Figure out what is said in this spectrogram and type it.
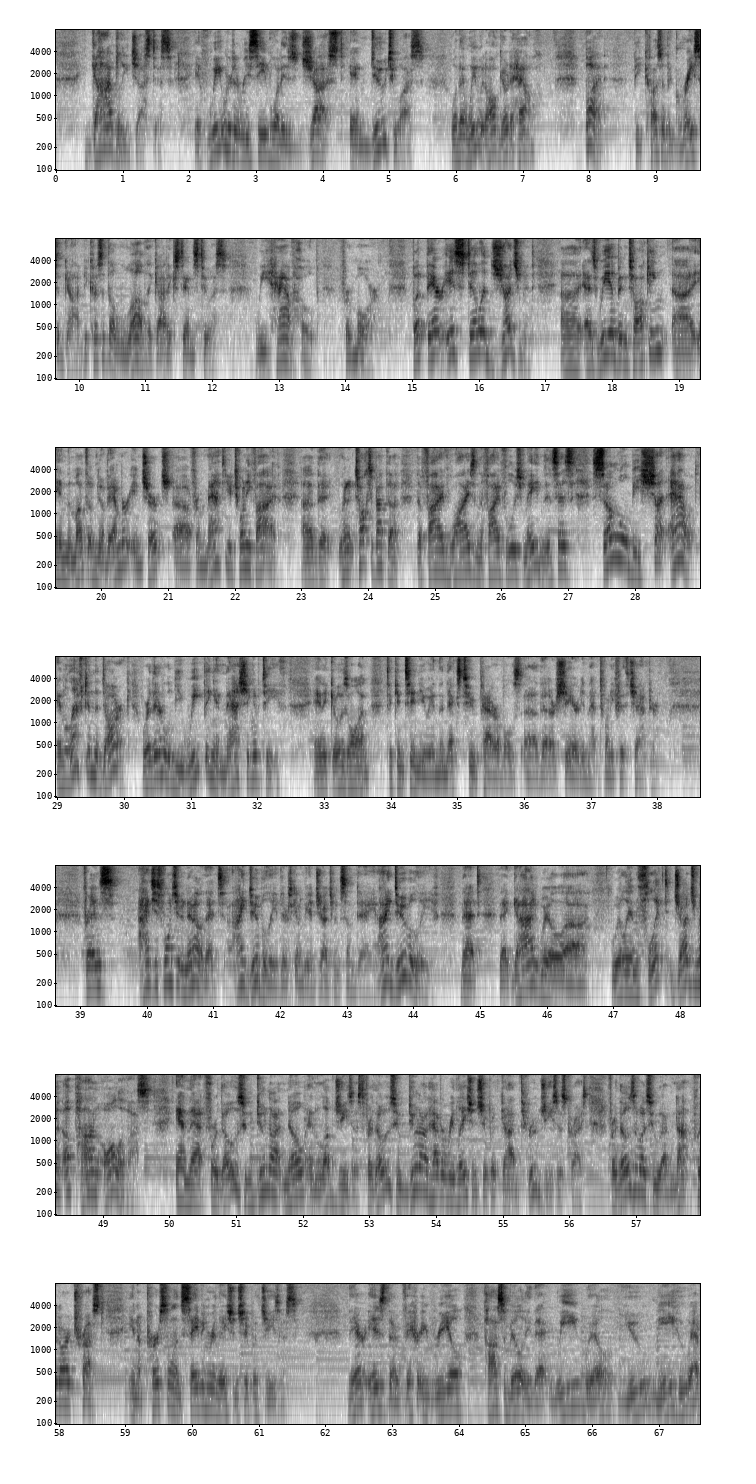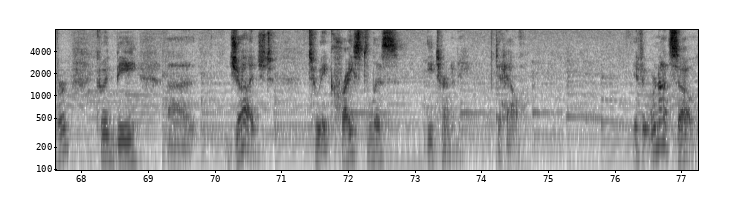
godly justice, if we were to receive what is just and due to us, well, then we would all go to hell. But because of the grace of God, because of the love that God extends to us, we have hope for more. But there is still a judgment. Uh, as we have been talking uh, in the month of November in church uh, from Matthew 25, uh, the, when it talks about the, the five wise and the five foolish maidens, it says, Some will be shut out and left in the dark, where there will be weeping and gnashing of teeth. And it goes on to continue in the next two parables uh, that are shared in that 25th chapter. Friends, I just want you to know that I do believe there's going to be a judgment someday. I do believe that that God will uh, will inflict judgment upon all of us, and that for those who do not know and love Jesus, for those who do not have a relationship with God through Jesus Christ, for those of us who have not put our trust in a personal and saving relationship with Jesus, there is the very real possibility that we will, you, me, whoever, could be uh, judged to a Christless eternity, to hell. If it were not so,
